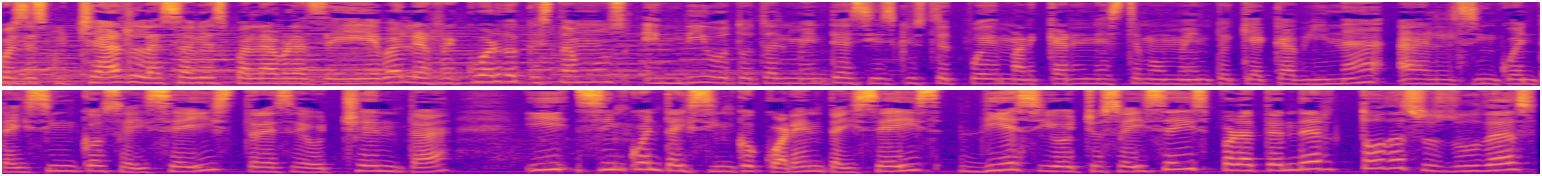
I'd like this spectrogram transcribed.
Después de escuchar las sabias palabras de Eva, les recuerdo que estamos en vivo totalmente, así es que usted puede marcar en este momento aquí a cabina al 5566-1380 y 5546-1866 para atender todas sus dudas,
